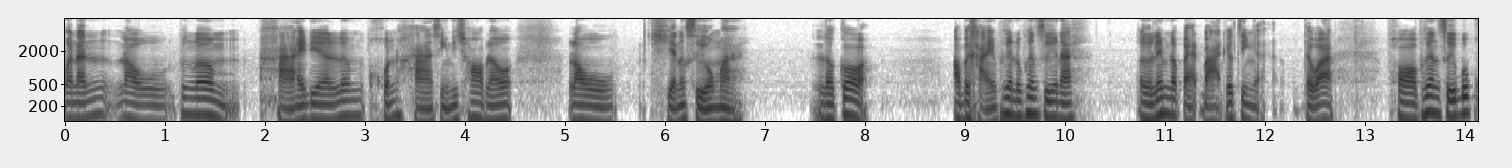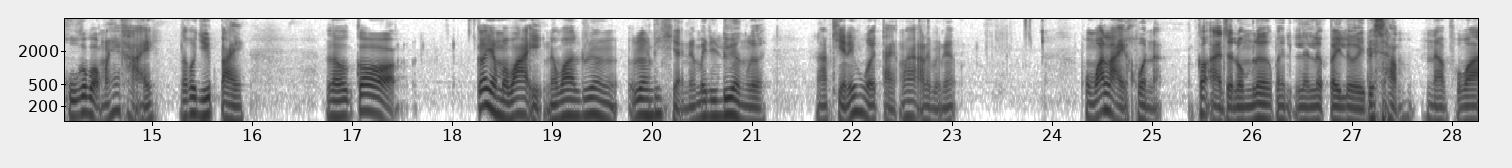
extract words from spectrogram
วันนั้นเราเพิ่งเริ่มหาไอเดียเริ่มค้นหาสิ่งที่ชอบแล้ว เราเขียนหนังสือออกมา แล้วก็เอาไปขายเพื่อนแล้วเพื่อนซื้อนะ เออเล่มละแปดบาทก็จริงอะ่ะ แต่ว่าพอเพื่อนซื้อปุ๊บครูก็บอกไม่ให้ขาย แล้วก็ยึดไป แล้วก็ก็ยังมาว่าอีกนะว่าเรื่องเรื่องที่เขียนเนี่ยไม่ได้เรื่องเลยนะครับเขียนได้ห่วแตกมากอะไรแบบเนี้ยผมว่าหลายคนอะ ก็อาจจะล้มเลิกไปไปเลยด้วยซ้ำนะเพราะว่า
